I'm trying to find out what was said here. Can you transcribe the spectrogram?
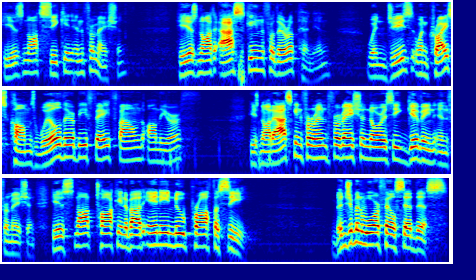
he is not seeking information. He is not asking for their opinion. When, Jesus, when Christ comes, will there be faith found on the earth? He's not asking for information, nor is he giving information. He is not talking about any new prophecy. Benjamin Warfield said this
